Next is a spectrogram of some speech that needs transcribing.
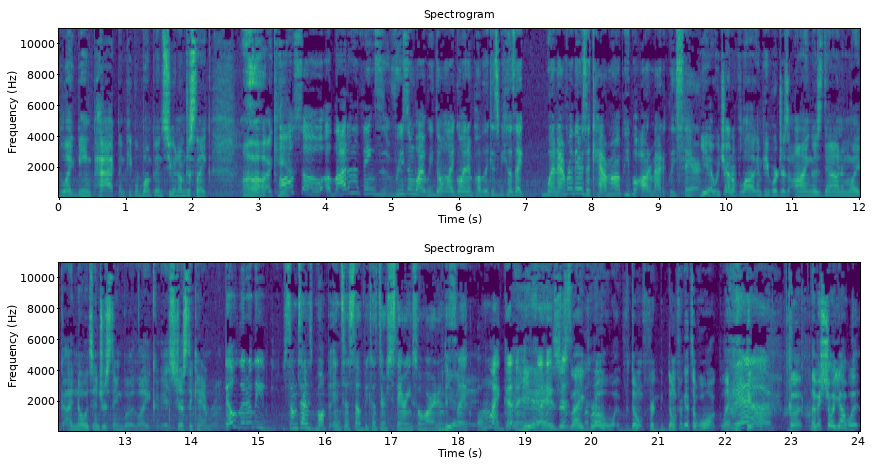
like being packed and people bump into you and I'm just like, oh, Oh, I can't. Also, a lot of the things, the reason why we don't like going in public is because like whenever there's a camera, people automatically stare. Yeah, we try to vlog and people are just eyeing us down. I'm like, I know it's interesting, but like it's just the camera. They'll literally sometimes bump into stuff because they're staring so hard, and yeah. it's like, oh my goodness. Yeah, like, it's just, just like, bro, don't for, don't forget to walk. Like, yeah. You know, but let me show y'all what.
